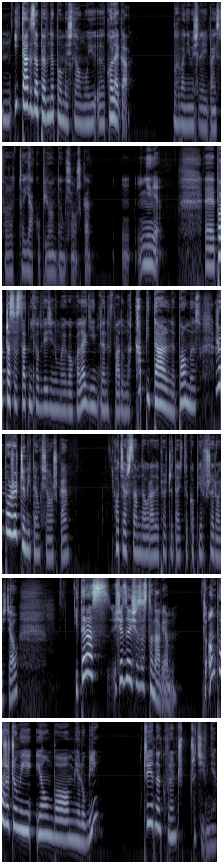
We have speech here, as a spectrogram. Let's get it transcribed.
Mm, I tak zapewne pomyślał mój y, kolega. Bo chyba nie myśleli Państwo, że to ja kupiłam tę książkę. Mm, nie, nie. E, podczas ostatnich odwiedzin u mojego kolegi ten wpadł na kapitalny pomysł, że pożyczy mi tę książkę chociaż sam dał radę przeczytać tylko pierwszy rozdział. I teraz siedzę i się zastanawiam, czy on pożyczył mi ją, bo mnie lubi, czy jednak wręcz przeciwnie.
